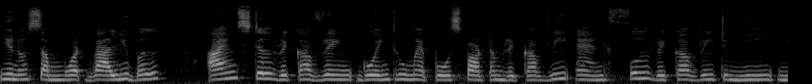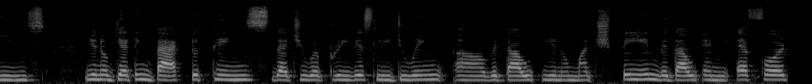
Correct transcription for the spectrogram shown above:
you know somewhat valuable. I'm still recovering going through my postpartum recovery and full recovery to me means you know getting back to things that you were previously doing uh, without you know much pain without any effort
